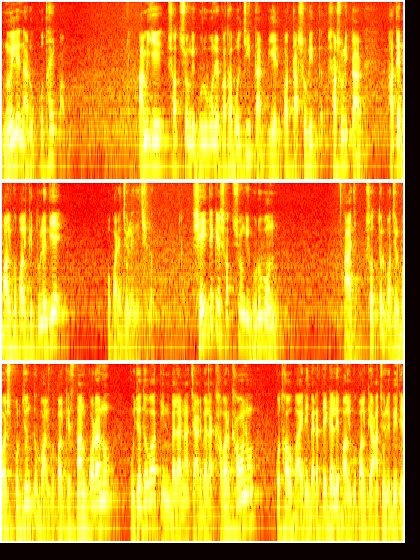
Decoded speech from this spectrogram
নইলে নাড়ু কোথায় পাবো? আমি যে সৎসঙ্গে গুরুবনের কথা বলছি, তার বিয়ের পর তার শরীর, শাশুড়ি তার হাতে বালগোপালকে তুলে দিয়ে ওপারে চলে গেছিল। সেই থেকে সৎসঙ্গী গুরুবন আজ সত্তর বছর বয়স পর্যন্ত বালগোপালকে স্নান করানো, পুজো দেওয়া তিনবেলা না চারবেলা খাবার খাওয়ানো, কোথাও বাইরে বেড়াতে গেলে বালগোপালকে আঁচলে বেঁধে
